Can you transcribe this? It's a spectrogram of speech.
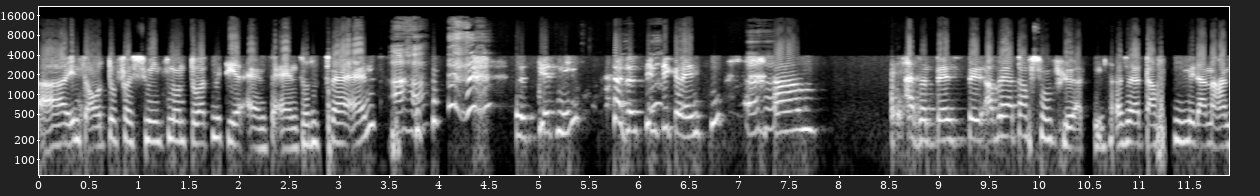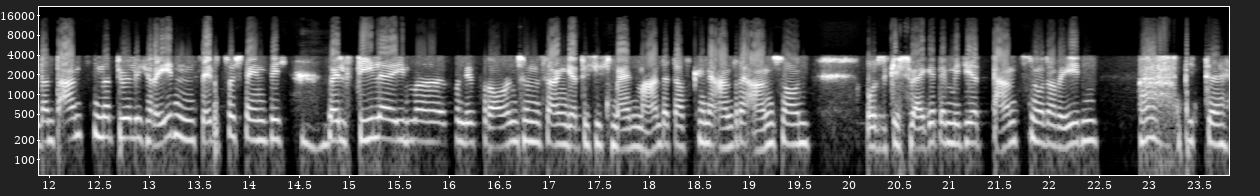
äh, ins Auto verschwinden und dort mit ihr 1-1 oder 2-1. Aha. Das geht nicht. Das sind die Grenzen. Ähm, also das, das, aber er darf schon flirten. Also er darf mit einer anderen tanzen, natürlich reden, selbstverständlich, weil viele immer von den Frauen schon sagen, ja, das ist mein Mann, der darf keine andere anschauen oder geschweige denn mit ihr tanzen oder reden. Ach, bitte,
